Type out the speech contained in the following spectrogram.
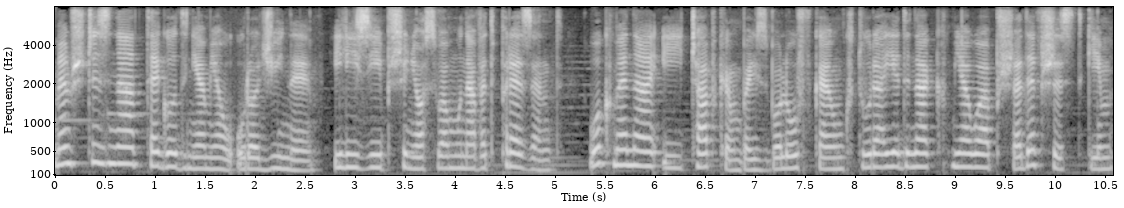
Mężczyzna tego dnia miał urodziny i Lizzie przyniosła mu nawet prezent Walkmana i czapkę bejsbolówkę, która jednak miała przede wszystkim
